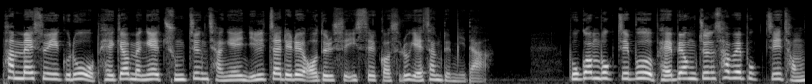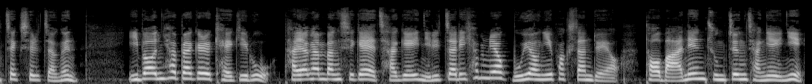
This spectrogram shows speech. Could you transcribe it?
판매 수익으로 100여 명의 중증 장애인 일자리를 얻을 수 있을 것으로 예상됩니다. 보건복지부 배병준 사회복지정책실장은 이번 협약을 계기로 다양한 방식의 장애인 일자리 협력 모형이 확산되어 더 많은 중증 장애인이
